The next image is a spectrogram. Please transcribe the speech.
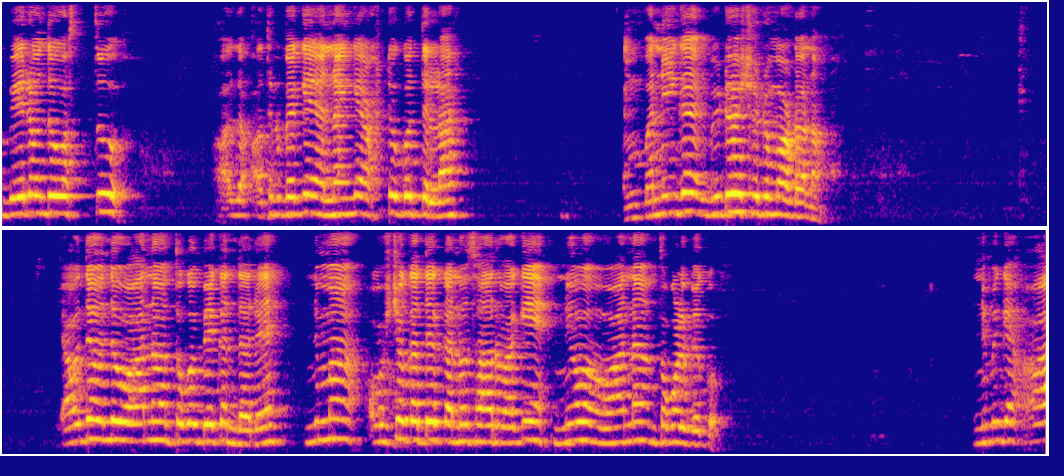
ಬೇರೆ ಒಂದು ವಸ್ತು. ಅದು, ಅದ್ರ ಬಗ್ಗೆ ನನಗೆ ಅಷ್ಟು ಗೊತ್ತಿಲ್ಲ. ಬನ್ನಿ ಈಗ ವಿಡಿಯೋ ಶುರು ಮಾಡೋಣ. ಯಾವುದೇ ಒಂದು ವಾಹನ ತಗೋಬೇಕೆಂದರೆ ನಿಮ್ಮ ಅವಶ್ಯಕತೆಗೆ ಅನುಸಾರವಾಗಿ ನೀವು ವಾಹನ ತಗೊಳ್ಬೇಕು. ನಿಮಗೆ ಆ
